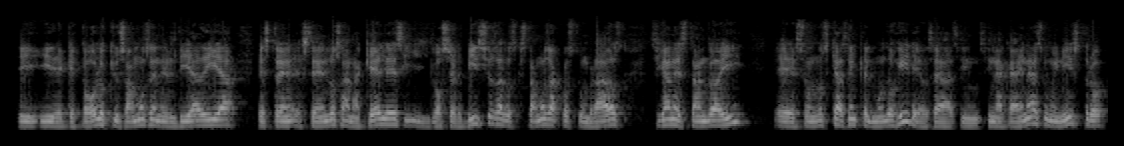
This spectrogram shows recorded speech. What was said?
y, de que todo lo que usamos en el día a día esté, en los anaqueles y los servicios a los que estamos acostumbrados sigan estando ahí, eh, son los que hacen que el mundo gire. O sea, sin, sin la cadena de suministro,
